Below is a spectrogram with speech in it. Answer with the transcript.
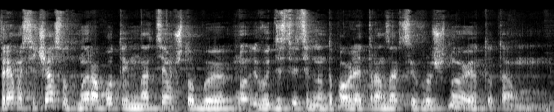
прямо сейчас вот мы работаем над тем, чтобы, ну, действительно добавлять транзакции вручную, это там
